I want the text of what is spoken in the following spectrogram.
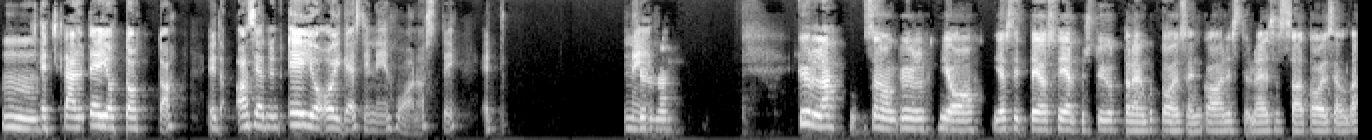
Mm. Että tämä nyt ei ole totta. Että asiat nyt ei ole oikeasti niin huonosti. Et, niin. Kyllä. Kyllä, se on kyllä, joo. Ja sitten jos vielä pystyy juttelemaan jonkun toisen kanssa, niin sitten yleensä saa toiselta,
